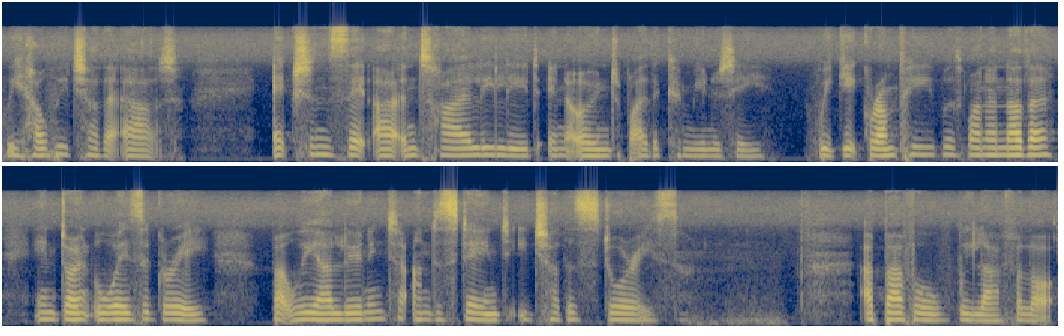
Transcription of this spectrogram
We help each other out. Actions that are entirely led and owned by the community. We get grumpy with one another and don't always agree, but we are learning to understand each other's stories. Above all, we laugh a lot.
